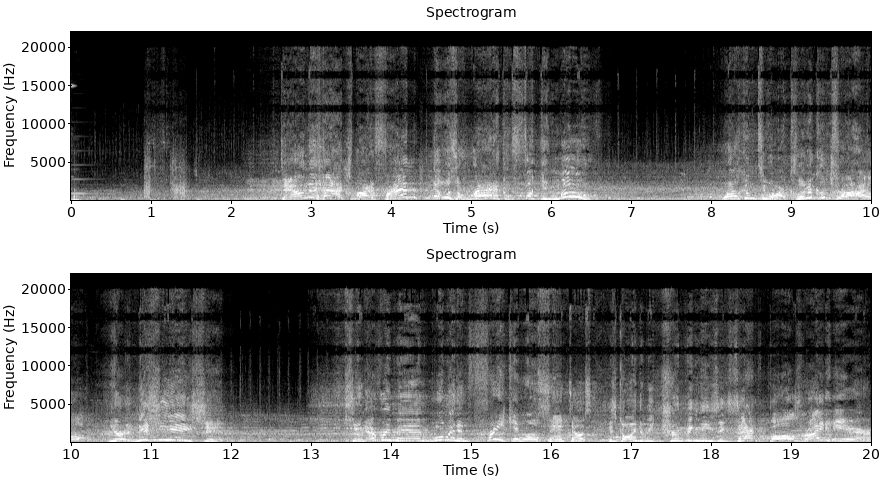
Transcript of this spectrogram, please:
Down the hatch, my friend! It was a radical fucking move! Welcome to our clinical trial, your initiation! Soon every man, woman, and freak in Los Santos is going to be tripping these exact balls right here!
